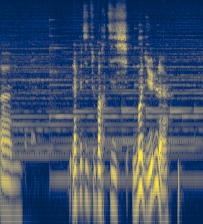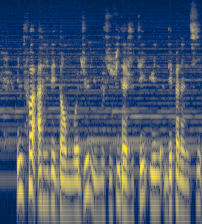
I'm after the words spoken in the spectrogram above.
euh, la petite sous-partie module. Une fois arrivé dans module, il vous suffit d'ajouter une dependency.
